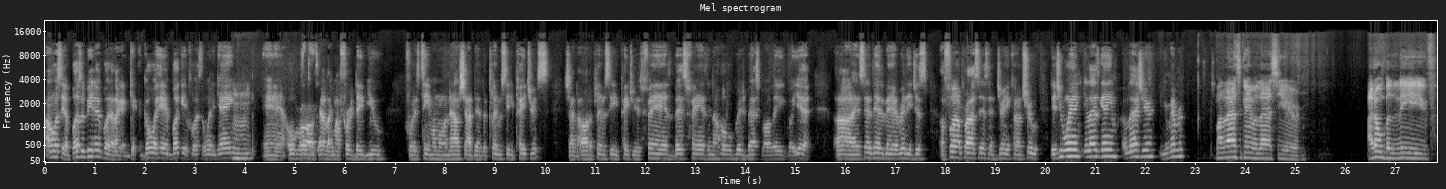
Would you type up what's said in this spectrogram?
I don't want to say a buzzer beater, but like a go ahead bucket for us to win the game. Mhm. And overall, that was like my first debut for this team I'm on now. Shout out to the Plymouth City Patriots. Shout out to all the Plymouth City Patriots fans, best fans in the whole British Basketball League. But yeah, uh, and since then it's been really just a fun process and a dream come true. Did you win your last game of last year? You remember? My last game of last year, I don't believe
